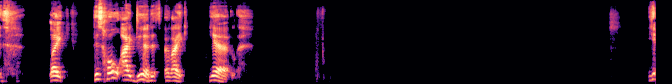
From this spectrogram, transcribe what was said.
like, this whole idea, this, uh, like, yeah. Yeah,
